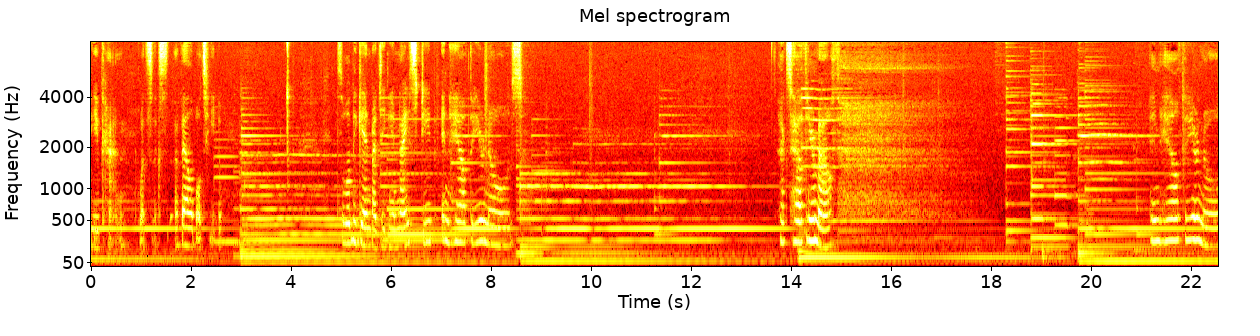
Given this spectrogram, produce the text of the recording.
you can, what's available to you. So we'll begin by taking a nice deep inhale through your nose. Exhale through your mouth. Inhale through your nose.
